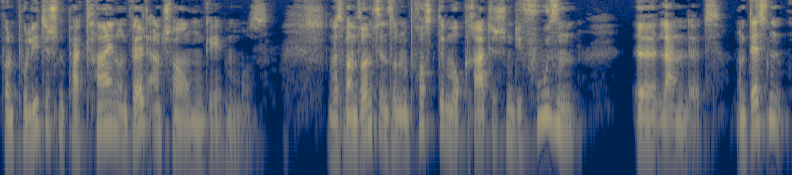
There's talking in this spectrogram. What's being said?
von politischen Parteien und Weltanschauungen geben muss. Und dass man sonst in so einem postdemokratischen Diffusen äh, landet. Und dessen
